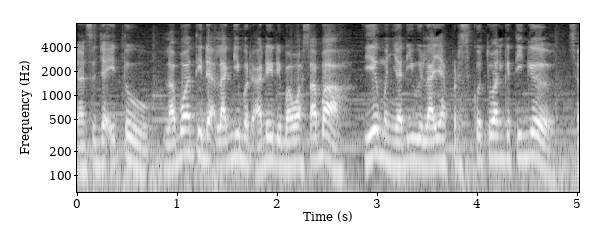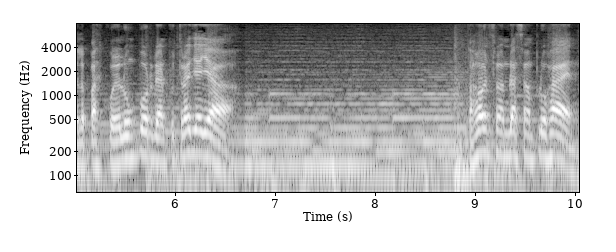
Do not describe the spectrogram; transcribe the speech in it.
Dan sejak itu, Labuan tidak lagi berada di bawah Sabah. Ia menjadi wilayah persekutuan ketiga selepas Kuala Lumpur dan Putrajaya. Tahun 1990-an,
